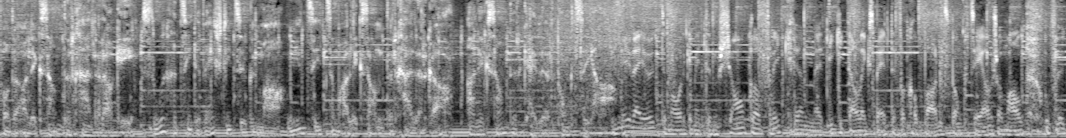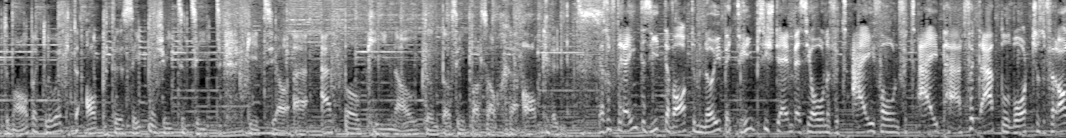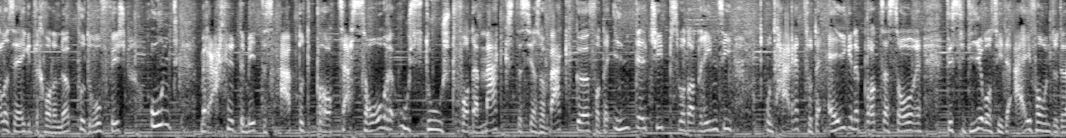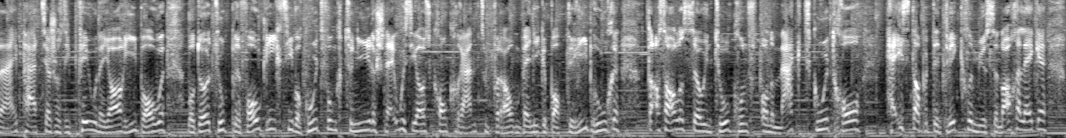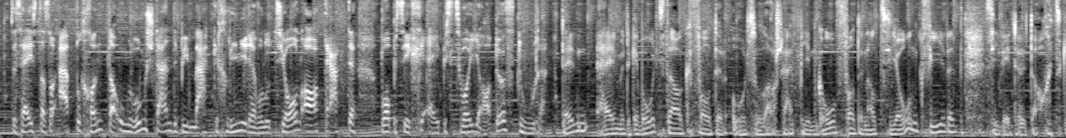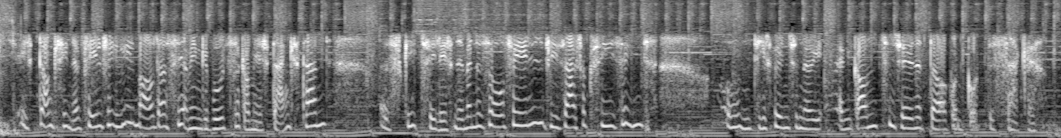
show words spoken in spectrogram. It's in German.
von der Alexander Keller AG. Suchen Sie den besten Zügelmann, müssen Sie zum Alexander Keller gehen. AlexanderKeller.ch Wir wollen heute Morgen mit dem Jean-Claude Frick, dem Digitalexperten von Comparis.ch, schon mal auf heute Abend geschaut. Ab der 7. Schweizer Zeit gibt es ja eine Apple Keynote und da sind ein paar Sachen angekündigt. Also auf der einen Seite warten wir neue Betriebssystemversionen für das iPhone, für das iPad, für die Apple Watch, also für alles eigentlich, wo ein Apple drauf ist. Und wir rechnen damit, dass Apple die Prozessoren austauscht von den Macs, dass sie also weggehen von den Intel-Chips, die da drin sind, und her zu den eigenen Prozessoren. Das sind die, die sie in den iPhones und den iPads ja schon seit vielen Jahren einbauen, die dort super erfolgreich sind, die gut funktionieren, schneller sind als Konkurrenz und vor allem weniger Batterie brauchen. Das alles soll in Zukunft auch einem Mac zugutekommen. Heisst aber, die Entwickler müssen nachlegen. Das heisst also, Apple könnte da unter Umständen bei Mac eine kleine Revolution antreten, die aber sicher ein bis zwei Jahre dürfte dauern. Dann haben wir den Geburtstag von der Ursula Schäppi im Golf von der Nation gefeiert. Sie wird heute 80. Ich danke Ihnen viel, viel, viel mal, dass Sie an meinem Geburtstag an mich gedacht haben. Es gibt vielleicht nicht mehr so viel, wie es auch schon gewesen sind. Und ich wünsche euch einen ganz schönen Tag und Gottes Segen.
